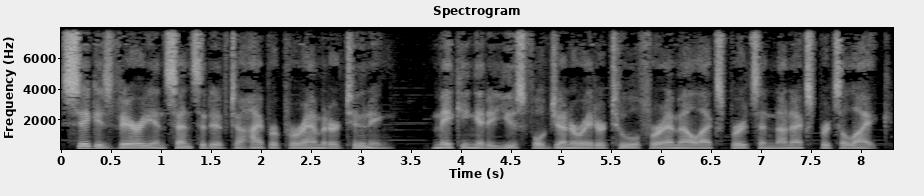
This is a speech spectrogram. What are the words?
SIG is very insensitive to hyperparameter tuning, making it a useful generator tool for ML experts and non-experts alike.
